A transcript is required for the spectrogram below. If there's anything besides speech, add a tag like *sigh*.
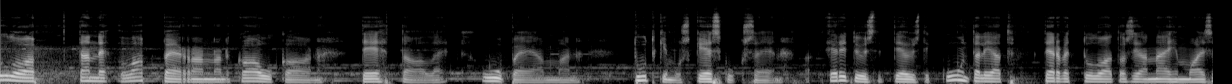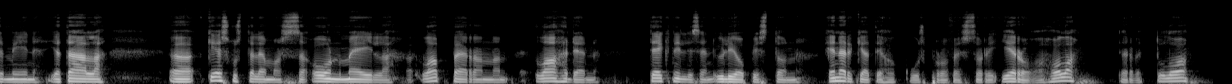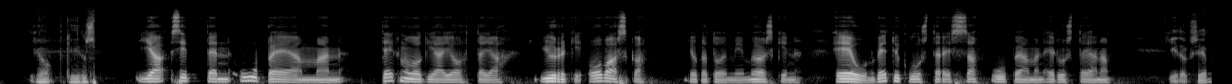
Tervetuloa tänne Lappeenrannan kaukaan tehtaalle UPMn tutkimuskeskukseen. Erityisesti tietysti kuuntelijat, tervetuloa tosiaan näihin maisemiin. Ja täällä keskustelemassa on meillä Lappeenrannan Lahden teknillisen yliopiston energiatehokkuusprofessori Jero Ahola. Tervetuloa. Joo, kiitos. Ja sitten UPMn teknologiajohtaja Jyrki Ovaska, joka toimii myöskin EUn vetyklusterissa UPMn edustajana. Kiitoksia.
